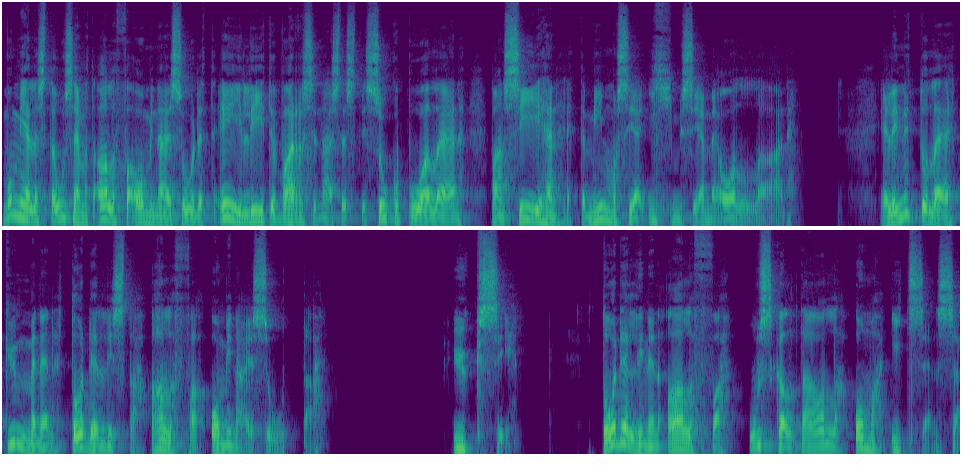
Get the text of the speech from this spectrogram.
Mun mielestä useimmat alfa-ominaisuudet ei liity varsinaisesti sukupuoleen, vaan siihen, että millaisia ihmisiä me ollaan. Eli nyt tulee kymmenen todellista alfa-ominaisuutta. Yksi. Todellinen alfa uskaltaa olla oma itsensä.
